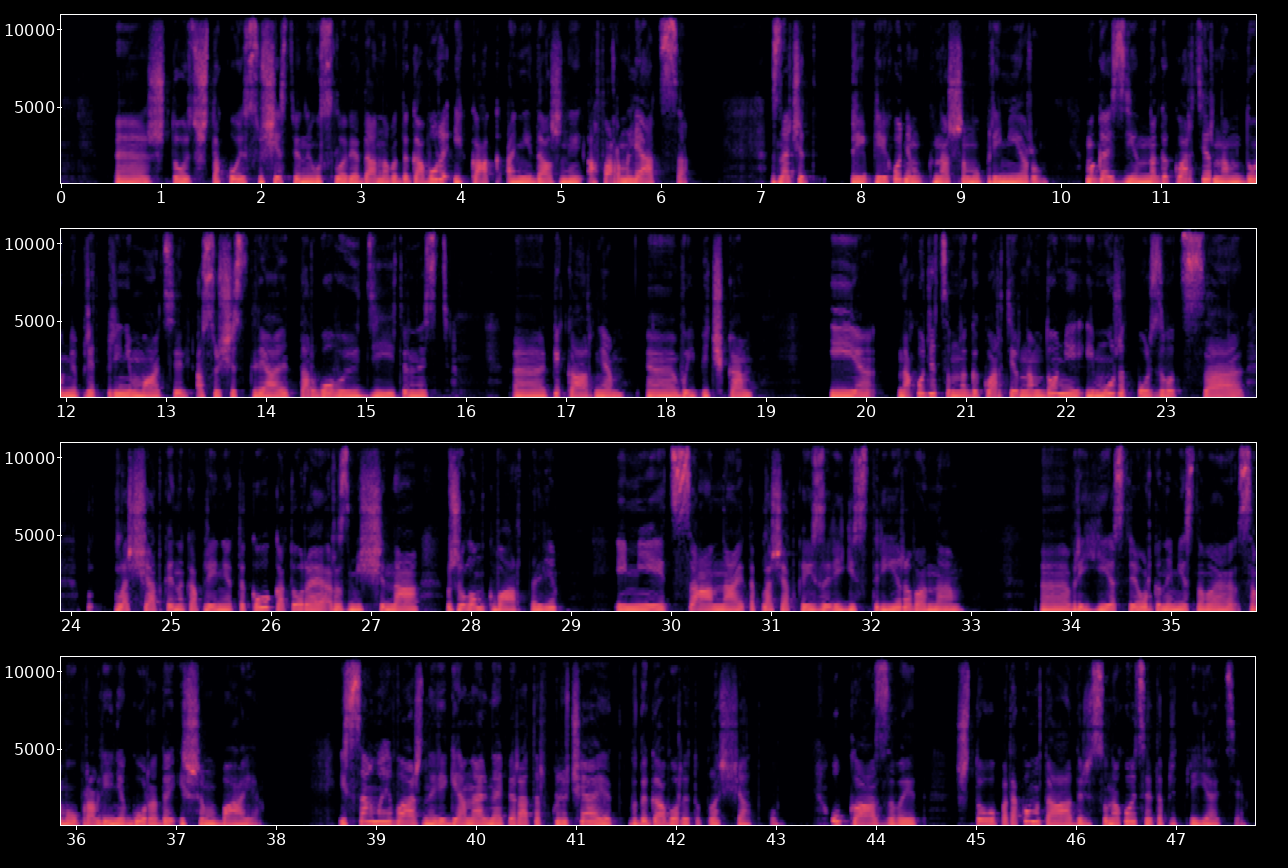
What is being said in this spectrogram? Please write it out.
что, что такое существенные условия данного договора и как они должны оформляться – Значит, переходим к нашему примеру. Магазин в многоквартирном доме, предприниматель осуществляет торговую деятельность, э, пекарня, э, выпечка и находится в многоквартирном доме и может пользоваться площадкой накопления ТКО, которая размещена в жилом квартале. Имеется она, эта площадка, и зарегистрирована – Э, в реестре органы местного самоуправления города Ишимбая. И самое важное, региональный оператор включает в договор эту площадку, указывает, что по такому-то адресу находится это предприятие,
